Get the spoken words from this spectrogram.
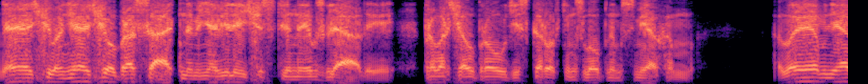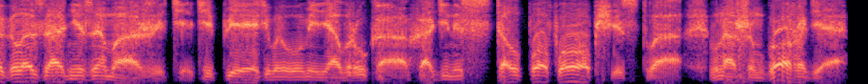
«Нечего, нечего бросать на меня величественные взгляды», — проворчал Броуди с коротким злобным смехом. Вы мне глаза не замажете. Теперь вы у меня в руках. Один из столпов общества в нашем городе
